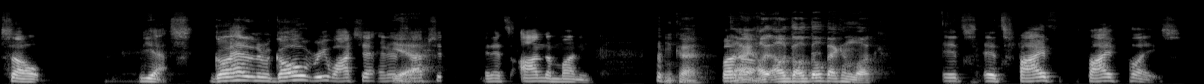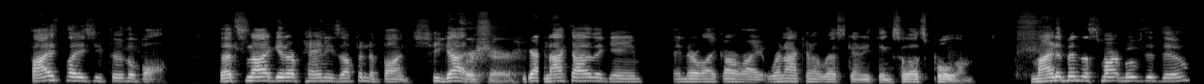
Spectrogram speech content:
So yes. Go ahead and go rewatch that interception yeah. and it's on the money. okay. but right. um, I'll, I'll, go, I'll go back and look. It's it's five five plays. Five plays he threw the ball let's not get our panties up in the bunch. He got for sure. He got knocked out of the game, and they're like, "All right, we're not going to risk anything, so let's pull him." Might have been the smart move to do.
